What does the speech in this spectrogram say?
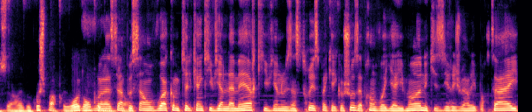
c'est un rêve de cauchemar. Après, oh, non, Voilà, c'est un peu ça. On voit comme quelqu'un qui vient de la mer, qui vient nous instruire, c'est pas quelque chose. Après, on voit Yaimon qui se dirige vers les portails,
